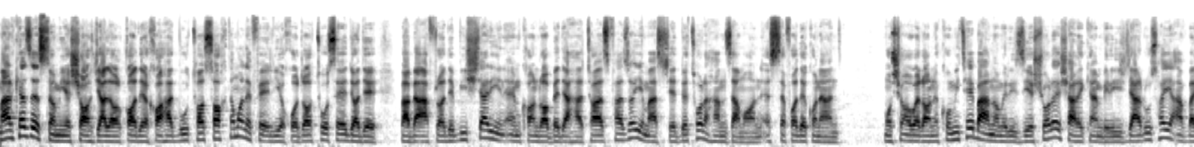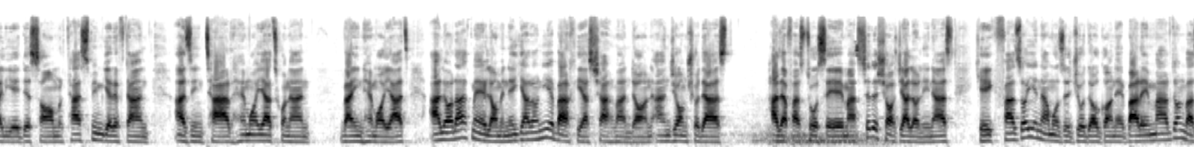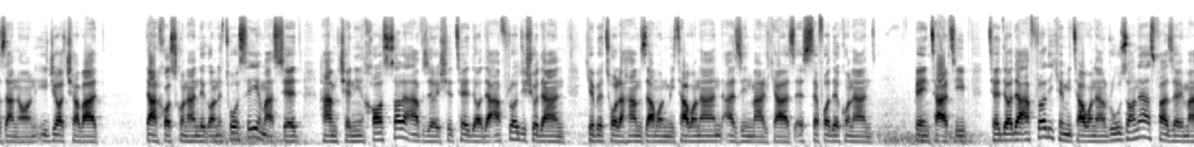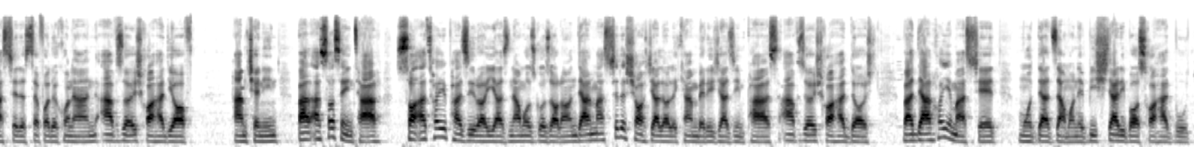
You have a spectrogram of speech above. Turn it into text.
مرکز اسلامی شاه جلال قادر خواهد بود تا ساختمان فعلی خود را توسعه داده و به افراد بیشتری این امکان را بدهد تا از فضای مسجد به طور همزمان استفاده کنند. مشاوران کمیته برنامه ریزی شورای شهر کمبریج در روزهای اولیه دسامبر تصمیم گرفتند از این طرح حمایت کنند و این حمایت علیرغم اعلام نگرانی برخی از شهروندان انجام شده است. هدف از توسعه مسجد شاه جلالین است که یک فضای نماز جداگانه برای مردان و زنان ایجاد شود. درخواست کنندگان توسعه مسجد همچنین خواستار افزایش تعداد افرادی شدند که به طور همزمان می توانند از این مرکز استفاده کنند. به این ترتیب تعداد افرادی که می توانند روزانه از فضای مسجد استفاده کنند افزایش خواهد یافت. همچنین بر اساس این طرح ساعتهای پذیرایی از نمازگزاران در مسجد شاه جلال کمبریج از این پس افزایش خواهد داشت و درهای مسجد مدت زمان بیشتری باز خواهد بود.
